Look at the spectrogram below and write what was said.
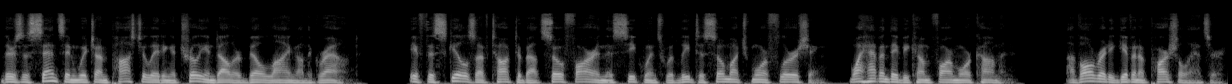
There's a sense in which I'm postulating a trillion dollar bill lying on the ground. If the skills I've talked about so far in this sequence would lead to so much more flourishing, why haven't they become far more common? I've already given a partial answer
